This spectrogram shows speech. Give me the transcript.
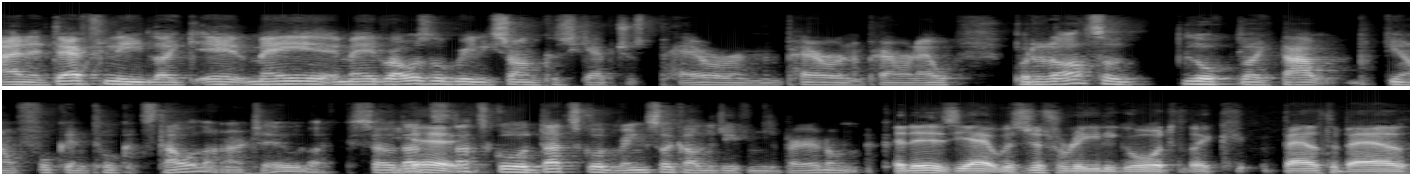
and it definitely like it made it made Rose look really strong because she kept just powering and powering and powering out. But it also looked like that, you know, fucking took its toll on her too. Like so, that's yeah. that's good. That's good ring psychology from the pair. Like. It is, yeah. It was just really good. Like bell to bell,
